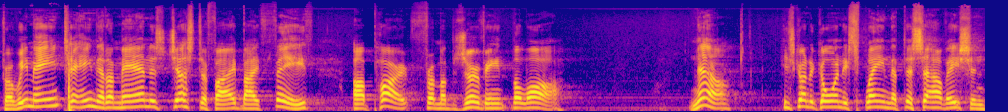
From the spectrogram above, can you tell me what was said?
For we maintain that a man is justified by faith apart from observing the law. Now, he's going to go and explain that this salvation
